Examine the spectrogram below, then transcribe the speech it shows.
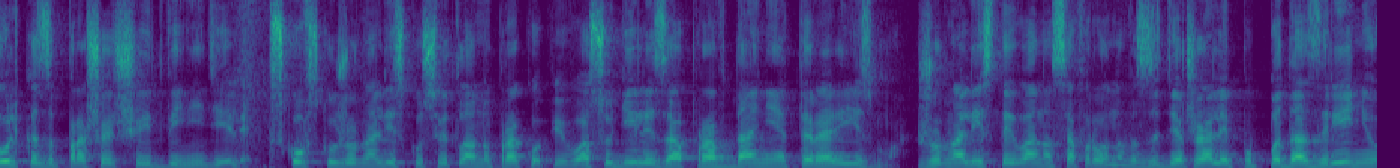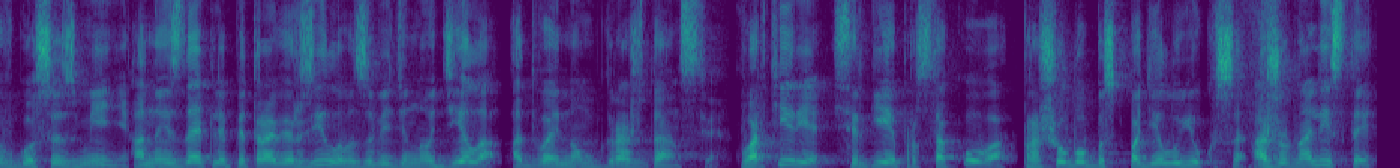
Только за прошедшие две недели. Псковскую журналистку Светлану Прокопьеву осудили за оправдание терроризма. Журналиста Ивана Сафронова задержали по подозрению в госизмене, а на издателя Петра Верзилова заведено дело о двойном гражданстве. В квартире Сергея Простакова прошел обыск по делу ЮКОСа, а журналисты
